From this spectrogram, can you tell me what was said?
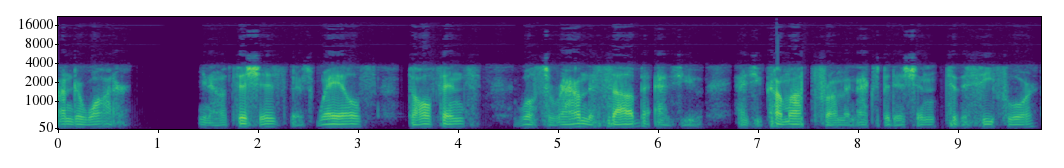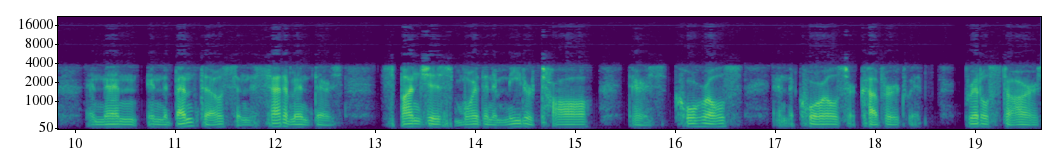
underwater. You know, fishes, there's whales, dolphins will surround the sub as you as you come up from an expedition to the seafloor. And then in the benthos and the sediment there's sponges more than a meter tall. There's corals, and the corals are covered with brittle stars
